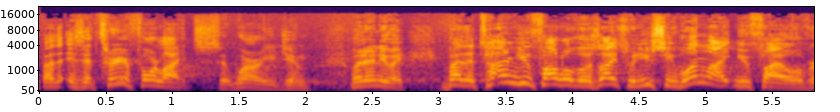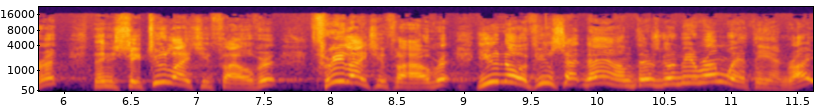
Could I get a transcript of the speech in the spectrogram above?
But is it three or four lights? Where are you, Jim? But anyway, by the time you follow those lights, when you see one light and you fly over it, then you see two lights, you fly over it, three lights, you fly over it, you know if you sat down, there's going to be a runway at the end, right?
